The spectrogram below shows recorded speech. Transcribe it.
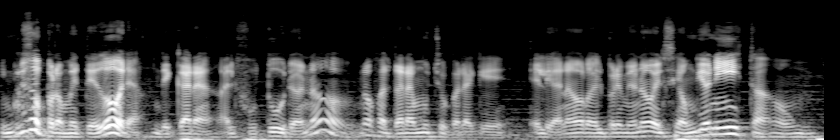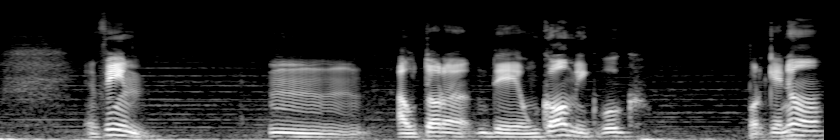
incluso prometedora de cara al futuro, ¿no? No faltará mucho para que el ganador del premio Nobel sea un guionista o un, en fin, autor de un comic book, ¿por qué no?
